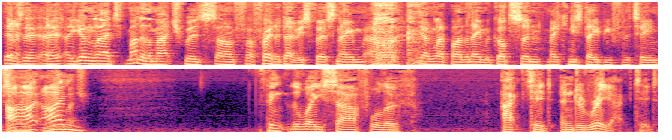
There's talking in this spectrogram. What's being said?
there was a, a, young lad, man of the match was, I'm afraid I don't know his first name, uh, young lad by the name of Godson, making his debut for the team. So, I, I'm think the way Southwell have acted and reacted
